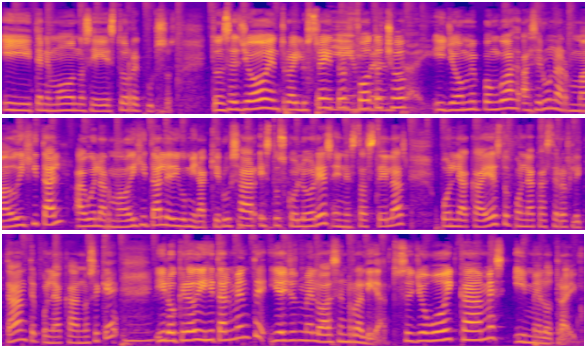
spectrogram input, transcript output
y tenemos, no sé, estos recursos. Entonces yo entro a Illustrator, Photoshop y yo me pongo a hacer un armado digital, hago el armado digital, le digo, mira, quiero usar estos colores en estas telas, ponle acá esto, ponle acá este reflectante, ponle acá no sé qué, y lo creo digitalmente y ellos me lo hacen realidad. Entonces yo voy cada mes y me lo traigo.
